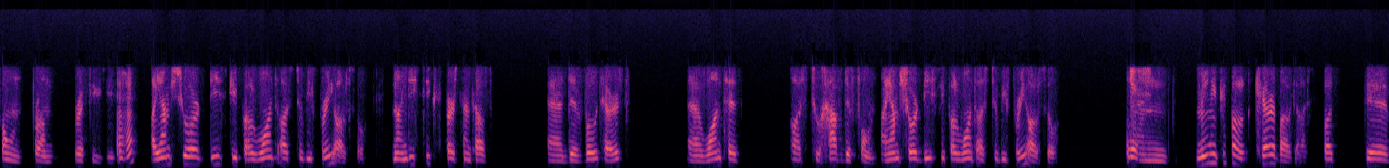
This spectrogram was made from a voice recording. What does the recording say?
phone from refugees. I am sure these people want us to be free also. 96% of uh, the voters uh, wanted us to have the phone. I am sure these people want us to be free also. Yes. And many people care about us, but the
